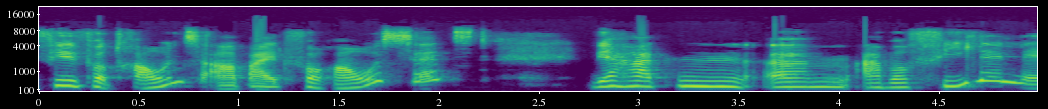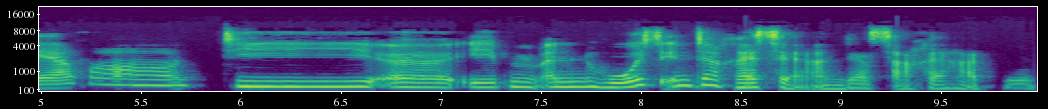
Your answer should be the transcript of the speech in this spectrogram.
viel Vertrauensarbeit voraussetzt. Wir hatten ähm, aber viele Lehrer, die äh, eben ein hohes Interesse an der Sache hatten.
